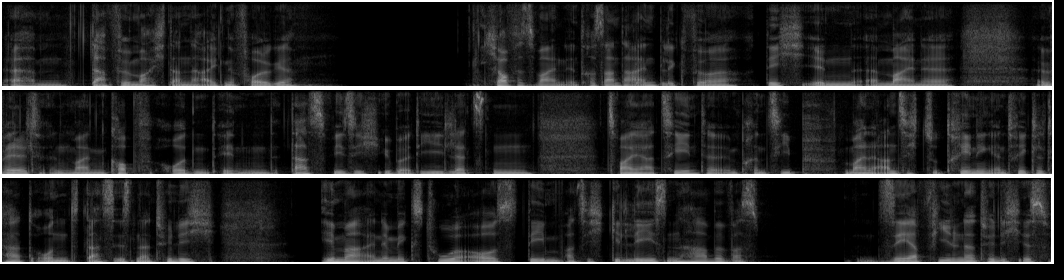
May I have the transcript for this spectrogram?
ähm, dafür mache ich dann eine eigene Folge. Ich hoffe, es war ein interessanter Einblick für dich in äh, meine Welt, in meinen Kopf und in das, wie sich über die letzten zwei Jahrzehnte im Prinzip meine Ansicht zu Training entwickelt hat. Und das ist natürlich immer eine Mixtur aus dem, was ich gelesen habe, was sehr viel natürlich ist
